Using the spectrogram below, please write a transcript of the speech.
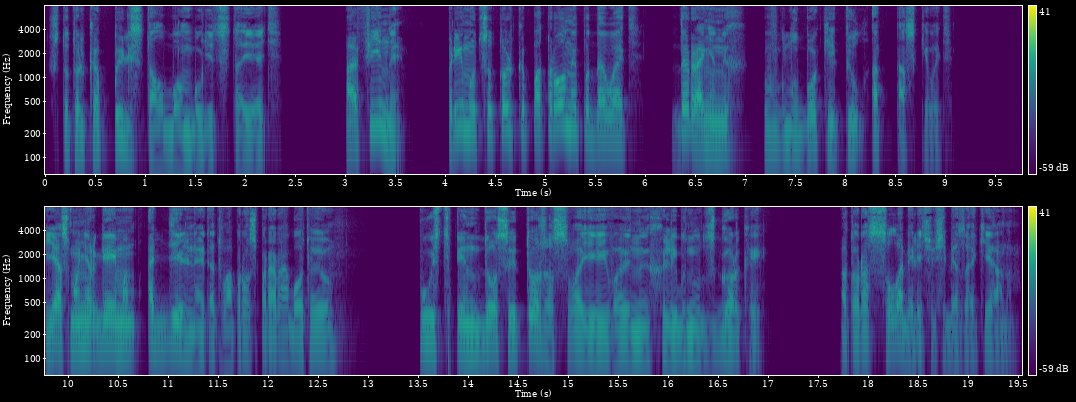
что только пыль столбом будет стоять. А финны примутся только патроны подавать, да раненых в глубокий тыл оттаскивать. Я с Маннергеймом отдельно этот вопрос проработаю. Пусть пиндосы тоже своей войны хлебнут с горкой, а то расслабились у себя за океаном.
